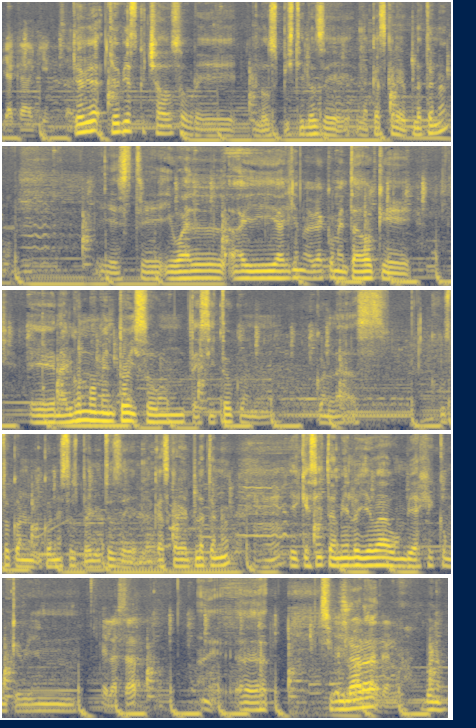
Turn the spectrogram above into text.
ya cada quien sabe. Yo había, yo había escuchado sobre los pistilos de la cáscara de plátano. Y este, igual ahí alguien me había comentado que eh, en algún momento hizo un tecito con, con las. justo con, con estos pelitos de la cáscara del plátano. Y que sí también lo lleva a un viaje como que bien. El azar. Eh, similar a. Bueno,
